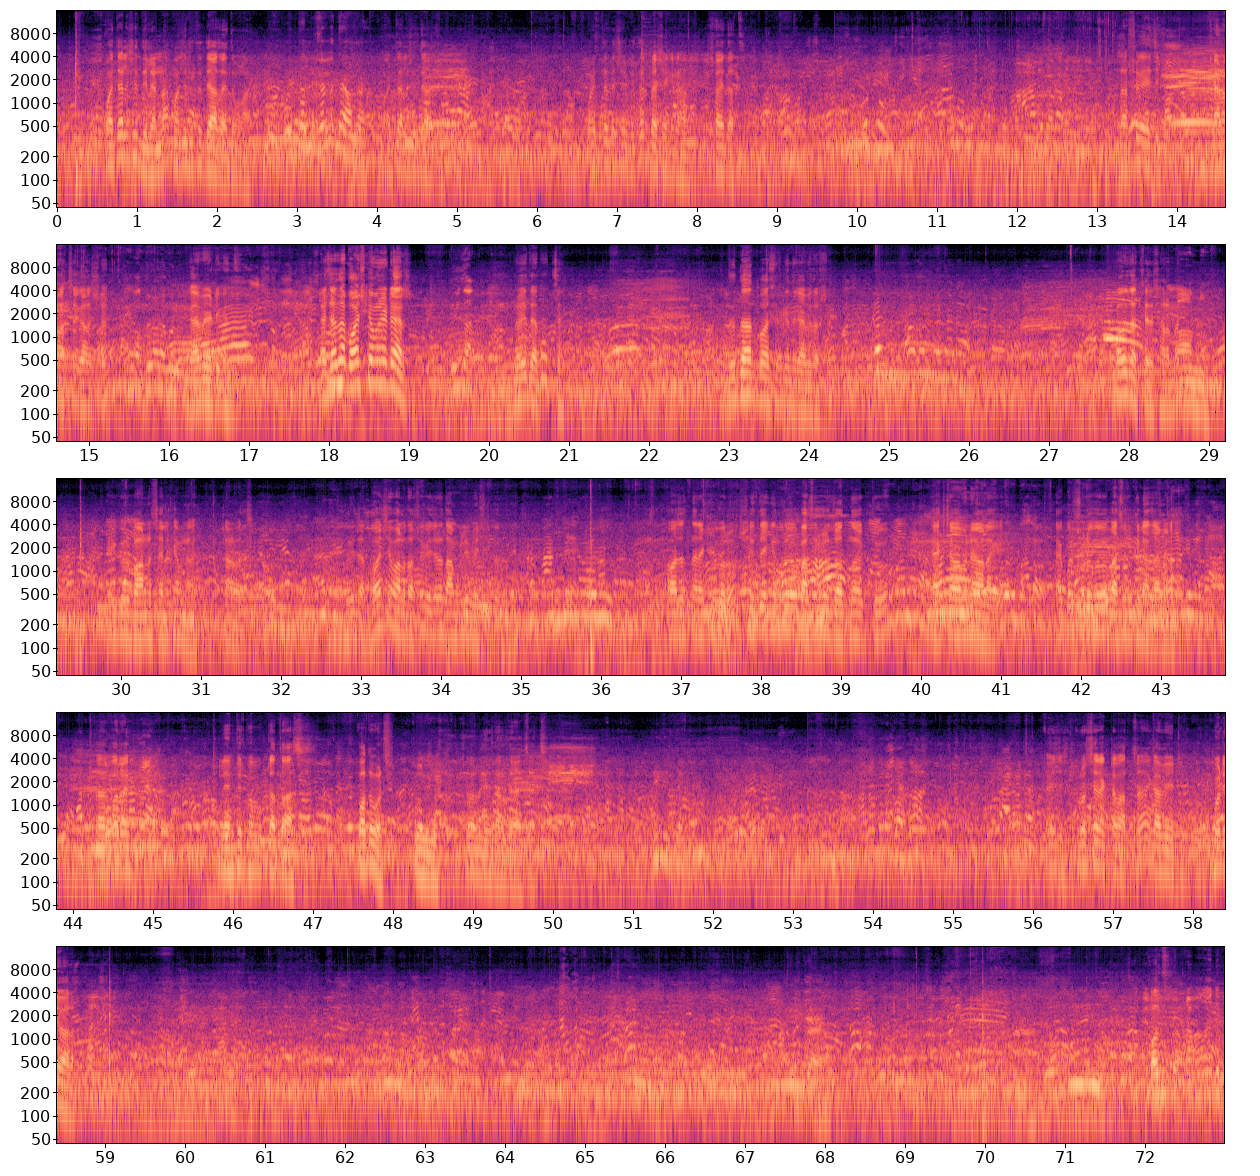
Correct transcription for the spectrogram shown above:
পঁয়তাল্লিশে দিলেন না? পঁয়তাল্লিশে দেওয়া যায় তো মনে হয়। দেওয়া যায়। পঁয়তাল্লিশে দেওয়া যায়। পঁয়তাল্লিশের ভিতর বেশি কিনা হবে। ছয় দাঁত দর্শক এই যে কেন বাচ্চা গেল স্যার গাবে এটি কিন্তু। আচ্ছা দাদা বয়স কেমন এটার? দুই দাঁত আচ্ছা। দু দাঁত বয়সের কিন্তু গাবি দর্শক। কত যাচ্ছে রে সালাম বাহান্ন এইগুলো চাইলে কেমন হয়? চার বাচ্চা। বয়সে ভালো দর্শক এই জন্য দামগুলি বেশি করবে। অযত্নের একটু গরু শীতে কিন্তু বাছুরের যত্ন একটু একটাভাবে নেওয়া লাগে। একবার ছোটো গরু বাছুর কিনা যাবে না। তারপরে লেম্পির পাপুকটা তো আছে। কত বলছে? চল্লিশ। চল্লিশ দাম দেওয়া আছে আচ্ছা এই যে ক্রোশের একটা বাচ্চা গাবি এটি। বডি ভালো।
